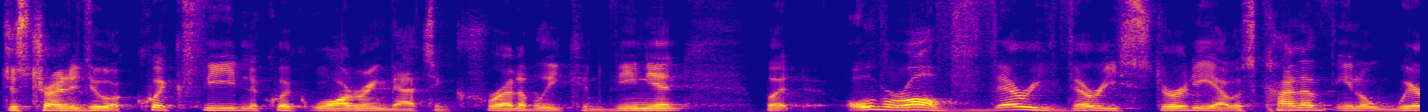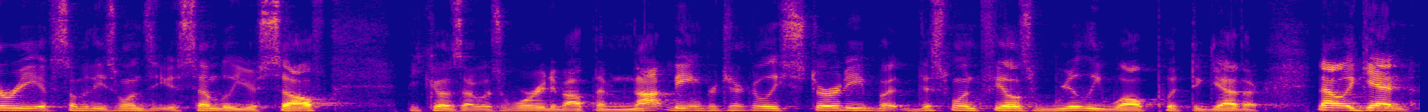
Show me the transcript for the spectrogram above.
just trying to do a quick feed and a quick watering, that's incredibly convenient. But overall, very, very sturdy. I was kind of, you know, wary of some of these ones that you assemble yourself because I was worried about them not being particularly sturdy, but this one feels really well put together. Now, again,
